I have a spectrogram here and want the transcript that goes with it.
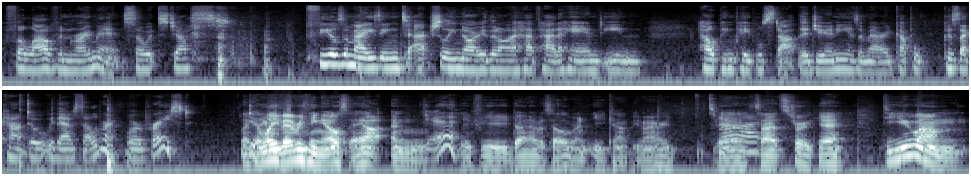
for love and romance. So it's just feels amazing to actually know that I have had a hand in helping people start their journey as a married couple because they can't do it without a celebrant or a priest. They can leave everything else out, and Yeah. if you don't have a celebrant, you can't be married. That's yeah, right. so it's true. Yeah. Do you um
